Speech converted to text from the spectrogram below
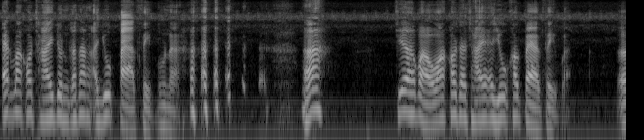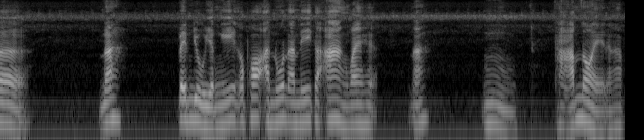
แอดว่าเขาใช้จนกระทั่งอายุแปดสิบนู่นนะฮะเชื่อเปล่าว่าเขาจะใช้อายุเขาแปดสิบอะ เออ นะ เป็นอยู่อย่างนี้ก็เพราะอันนู้นอันนี้ก็อ้างไป นะ อืม ถามหน่อยนะครับ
